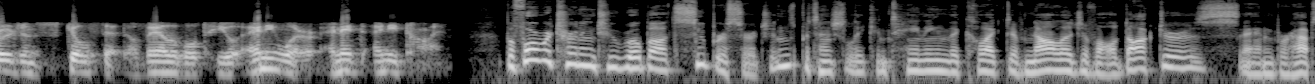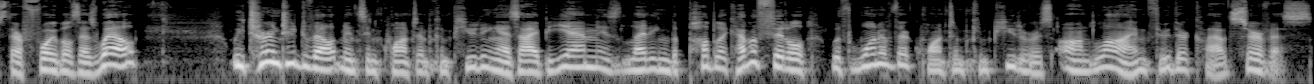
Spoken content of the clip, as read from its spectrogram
surgeon skill set available to you anywhere, any any time? Before returning to robot super surgeons, potentially containing the collective knowledge of all doctors and perhaps their foibles as well, we turn to developments in quantum computing as IBM is letting the public have a fiddle with one of their quantum computers online through their cloud service.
